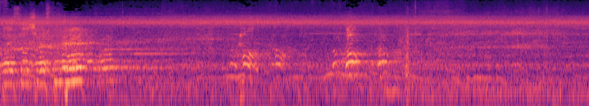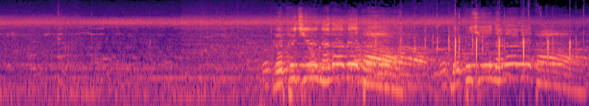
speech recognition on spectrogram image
小林選手がスタート67メーター67メーター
